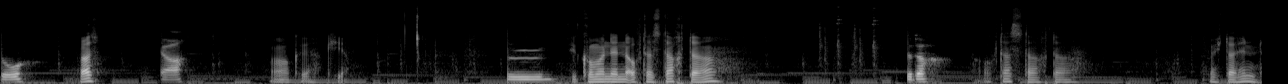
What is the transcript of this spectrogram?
So. Was? Ja. Ah, okay, hier. Wie kommt man denn auf das Dach da? Bitte. Auf das Dach da. Ich möchte da hin.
